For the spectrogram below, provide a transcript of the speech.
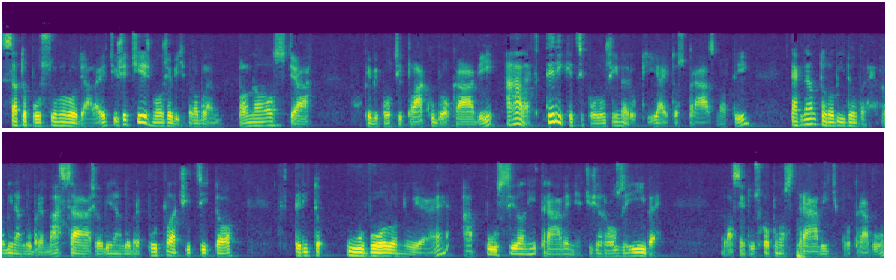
sa to posunulo ďalej. Čiže tiež môže byť problém plnosť a keby pocit tlaku, blokády, ale vtedy, keď si položíme ruky, aj to z prázdnoty, tak nám to robí dobre. Robí nám dobre masáž, robí nám dobre potlačiť si to, vtedy to uvoľňuje a posilní trávenie, čiže rozhýbe vlastne tú schopnosť tráviť potravu.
